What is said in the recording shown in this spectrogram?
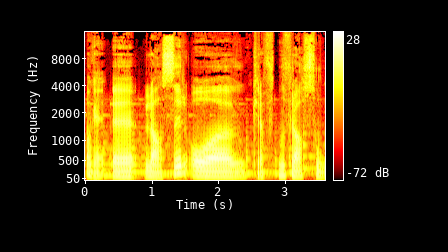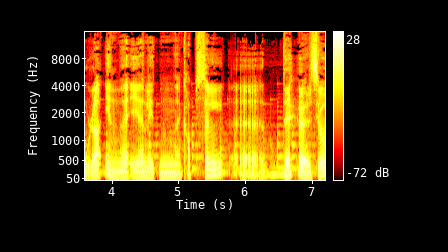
Ok, eh, laser og kraften fra sola inne i en liten kapsel, eh, det høres jo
